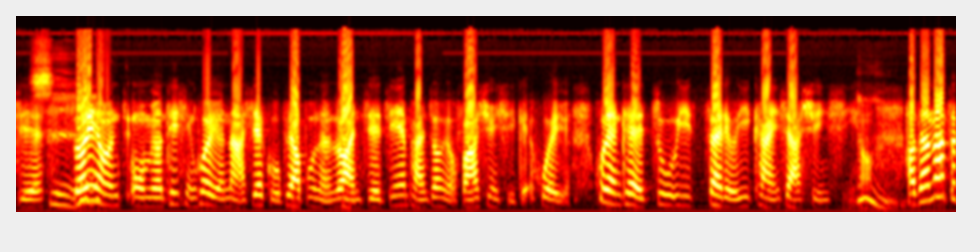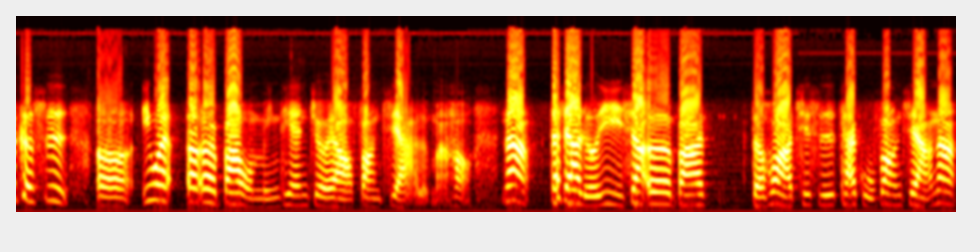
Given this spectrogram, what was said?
接。是，所以我们我们有提醒会员哪些股票不能乱接。今天盘中有发讯息给会员，会员可以注意再留意看一下讯息哈。嗯、好的，那这个是呃，因为二二八我们明天就要放假了嘛，哈。那大家要留意一下二二八的话，其实台股放假那。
